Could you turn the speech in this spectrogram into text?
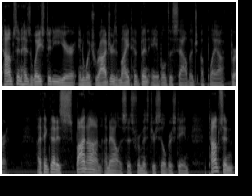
Thompson has wasted a year in which Rodgers might have been able to salvage a playoff berth. I think that is spot on analysis for Mr. Silverstein. Thompson,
